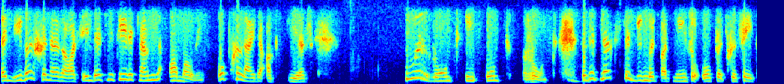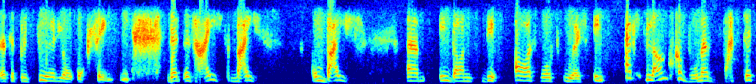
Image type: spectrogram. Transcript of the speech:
'n nuwe generasie en dis natuurlik nou nie almal nie, opgeleide akteurs oor rond en ont rond. Dit het niks te doen met wat mense altyd gesê het as 'n Pretoria aksent nie. Dit is hy, my, kom by. Ehm um, en dan die aas word oos en ek het lank gewonder wat dit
